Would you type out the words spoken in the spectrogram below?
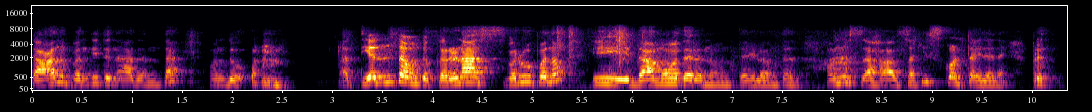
ತಾನು ಬಂಧಿತನಾದಂಥ ಒಂದು ಅತ್ಯಂತ ಒಂದು ಕರುಣಾ ಸ್ವರೂಪನು ಈ ದಾಮೋದರನು ಅಂತ ಹೇಳುವಂಥದ್ದು. ಅವನು ಸಹ ಸಹಿಸ್ಕೊಳ್ತಾ ಇದ್ದಾನೆ. ಪ್ರತಿ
